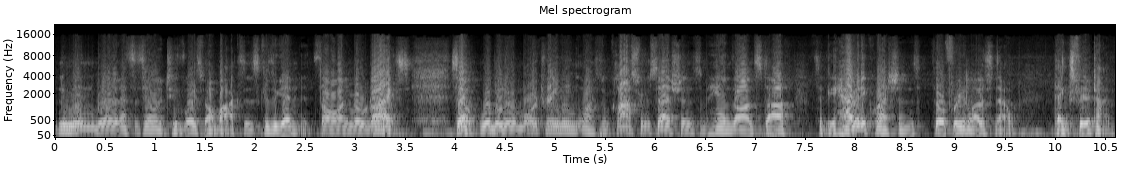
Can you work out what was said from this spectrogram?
even really necessarily two voicemail boxes because again, it's all on your mobile device. So we'll be doing more training. We'll have some classroom sessions, some hands-on stuff. So if you have any questions, feel free to let us know. Thanks for your time.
